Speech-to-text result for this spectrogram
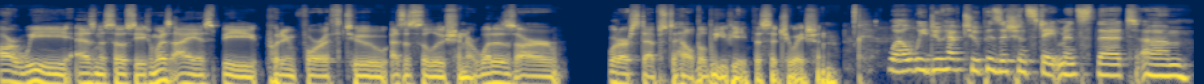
are we as an association? What is ISB putting forth to as a solution, or what is our what are our steps to help alleviate the situation? Well, we do have two position statements that um,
